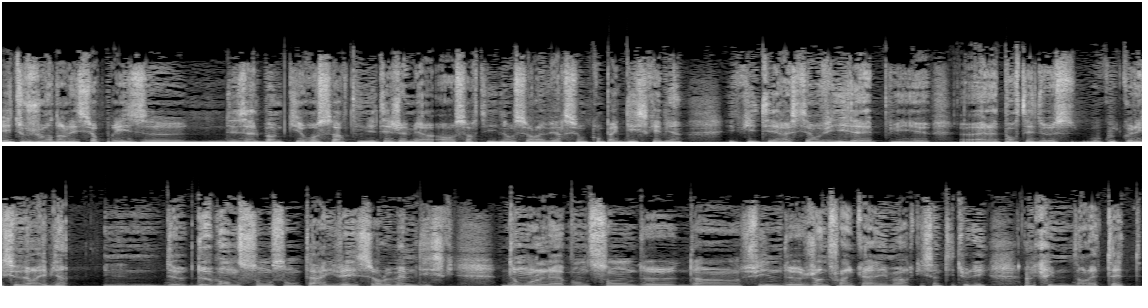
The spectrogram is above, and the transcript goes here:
Et toujours dans les surprises, euh, des albums qui ressortent, qui n'étaient jamais ressortis dans, sur la version compact disque, et eh bien, qui étaient restés en vinyle et puis à la portée de beaucoup de collectionneurs, et eh bien, deux bandes son sont arrivées sur le même disque, dont la bande son d'un film de John Frankenheimer qui s'intitulait Un crime dans la tête,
